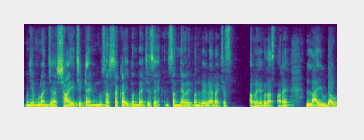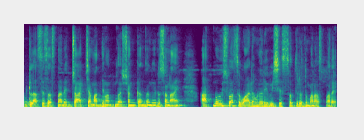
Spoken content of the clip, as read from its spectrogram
म्हणजे मुलांच्या शाळेचे टायमिंगनुसार सकाळी पण बॅचेस आहे संध्याकाळी पण वेगळ्या बॅचेस अवेलेबल असणार आहे. लाईव्ह डाऊट क्लासेस असणार आहे चार्टच्या माध्यमातून शंकांचं निरसन आहे. आत्मविश्वास वाढवणारे विशेष सत्र तुम्हाला असणार आहे.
